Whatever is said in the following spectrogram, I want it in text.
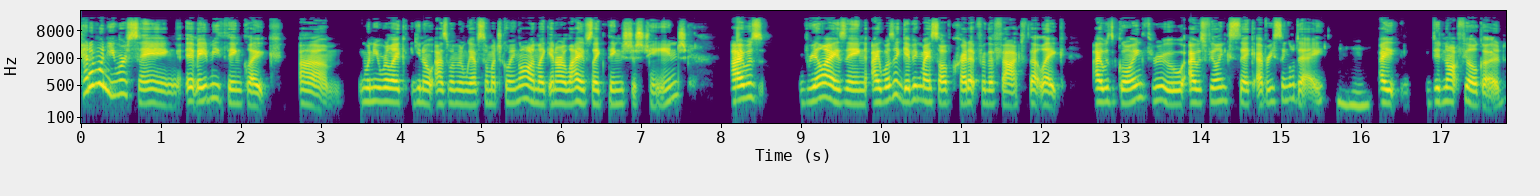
kind of when you were saying it made me think like um when you were like you know as women we have so much going on like in our lives like things just change. I was realizing i wasn't giving myself credit for the fact that like i was going through i was feeling sick every single day. Mhm. i did not feel good.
